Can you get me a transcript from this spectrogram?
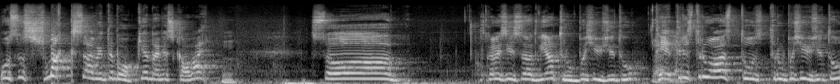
og så smakk, så er vi tilbake der vi skal være. Så skal vi si sånn at vi har tro på 2022. Tetris tro har tro på 2022.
